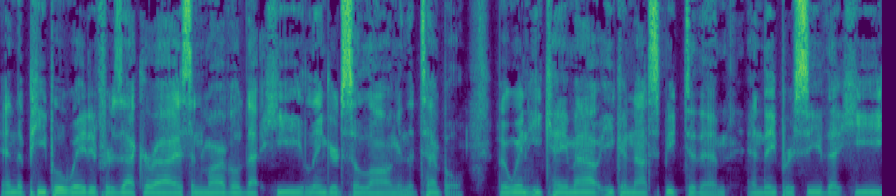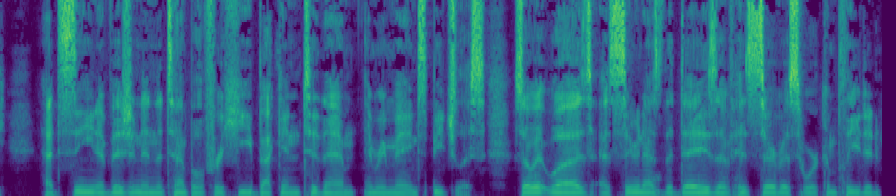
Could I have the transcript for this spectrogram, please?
And the people waited for Zacharias and marveled that he lingered so long in the temple. But when he came out, he could not speak to them, and they perceived that he had seen a vision in the temple, for he beckoned to them and remained speechless. So it was, as soon as the days of his service were completed,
